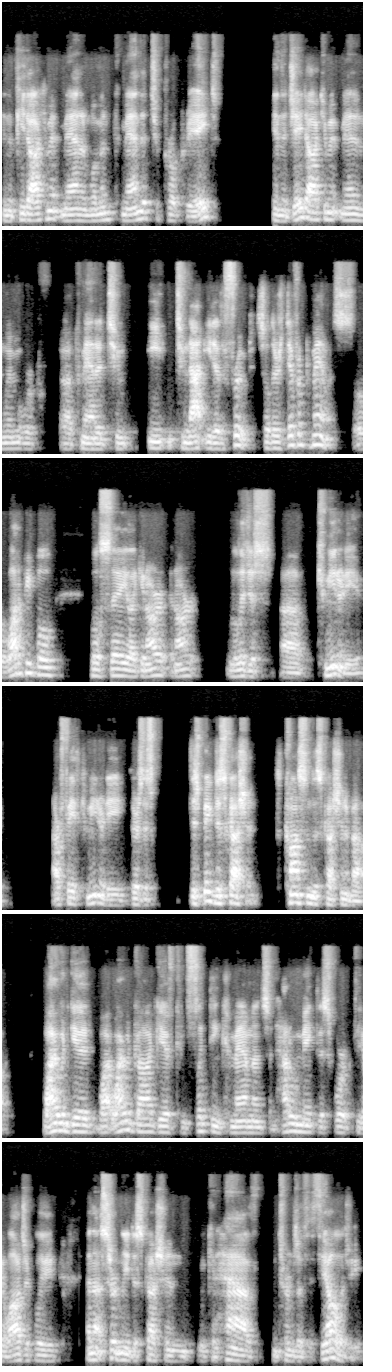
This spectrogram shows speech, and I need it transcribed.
in the P document, man and woman commanded to procreate. In the J document, men and women were uh, commanded to eat to not eat of the fruit. So there's different commandments. So a lot of people will say, like in our in our religious uh, community, our faith community, there's this this big discussion, constant discussion about why would give why, why would god give conflicting commandments and how do we make this work theologically and that's certainly a discussion we can have in terms of the theology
